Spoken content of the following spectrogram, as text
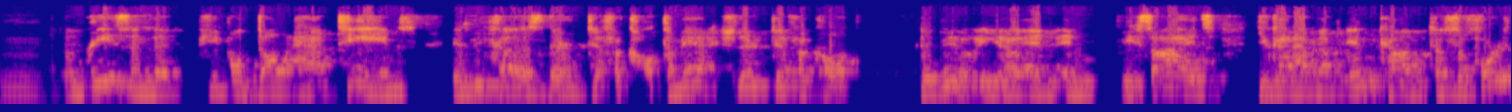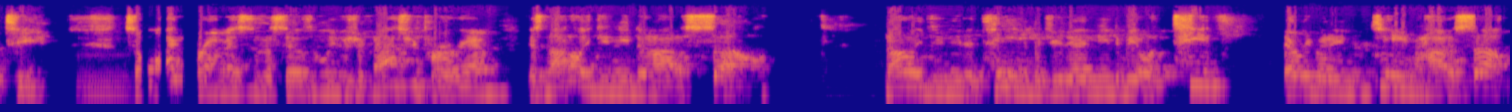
Mm, The reason that people don't have teams is because they're difficult to manage. They're difficult to do, you know, and, and besides, you got to have enough income to support a team. mm, So my premise in the Sales and Leadership Mastery Program is not only do you need to know how to sell, not only do you need a team, but you then need to be able to teach everybody in your team how to sell.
